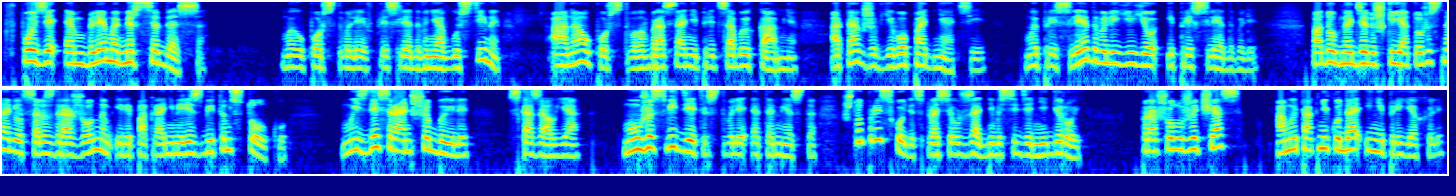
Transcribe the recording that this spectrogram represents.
в позе эмблемы Мерседеса. Мы упорствовали в преследовании Августины, а она упорствовала в бросании перед собой камня, а также в его поднятии. Мы преследовали ее и преследовали. Подобно дедушке, я тоже становился раздраженным или, по крайней мере, сбитым с толку. «Мы здесь раньше были», — сказал я. Мы уже свидетельствовали это место. Что происходит? — спросил с заднего сиденья герой. Прошел уже час, а мы так никуда и не приехали.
